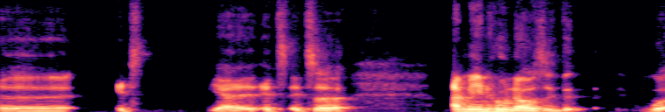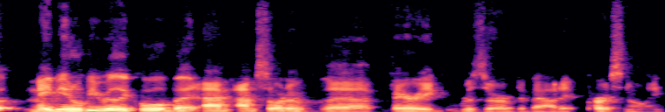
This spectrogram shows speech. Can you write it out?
uh it's yeah it's it's a i mean who knows well, maybe it'll be really cool but i'm i'm sort of uh very reserved about it personally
